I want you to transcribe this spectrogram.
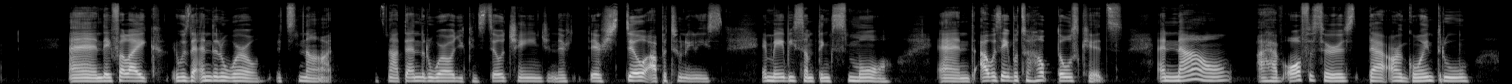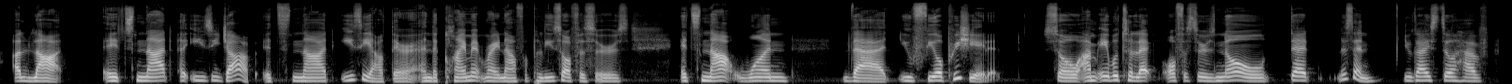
And they felt like it was the end of the world. It's not. It's not the end of the world. You can still change and there's there's still opportunities. It may be something small. And I was able to help those kids. And now I have officers that are going through a lot. It's not an easy job. It's not easy out there. And the climate right now for police officers, it's not one that you feel appreciated. So I'm able to let officers know that, listen, you guys still have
